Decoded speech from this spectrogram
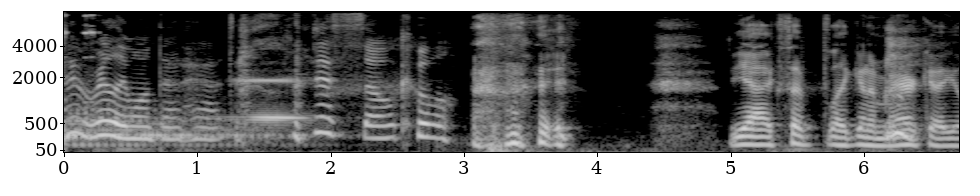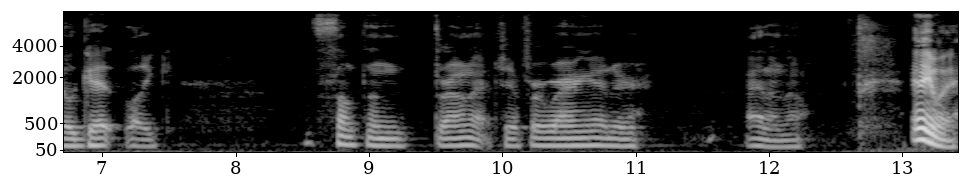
I really want that hat. that is so cool. yeah, except like in America, you'll get like something thrown at you for wearing it, or I don't know. Anyway.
